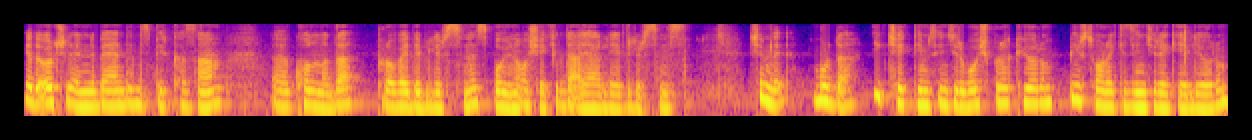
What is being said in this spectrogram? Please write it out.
ya da ölçülerini beğendiğiniz bir kazan e, koluna da prova edebilirsiniz. Boyunu o şekilde ayarlayabilirsiniz. Şimdi burada ilk çektiğim zinciri boş bırakıyorum. Bir sonraki zincire geliyorum.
